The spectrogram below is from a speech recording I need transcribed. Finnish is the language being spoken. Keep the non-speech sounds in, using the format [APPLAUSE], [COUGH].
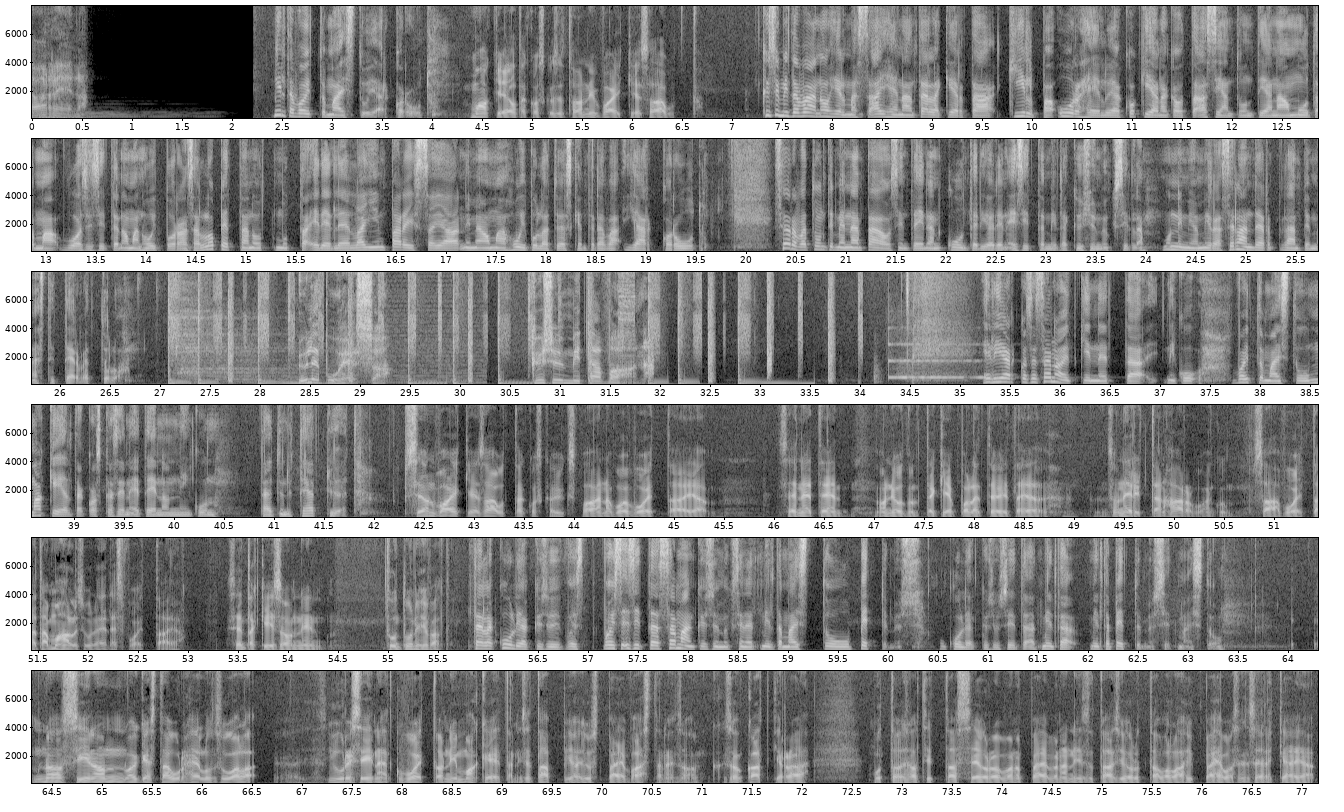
Yle Areena. Miltä voitto maistuu, Jarkko Ruutu? Makeelta, koska se on niin vaikea saavuttaa. Kysy mitä vaan ohjelmassa aiheena on tällä kertaa kilpaurheilu ja kokijana kautta asiantuntijana on muutama vuosi sitten oman huippuuransa lopettanut, mutta edelleen lajin parissa ja nimenomaan huipulla työskentelevä Jarkko Ruutu. Seuraava tunti mennään pääosin teidän kuuntelijoiden esittämillä kysymyksillä. Mun nimi on Mira Selander, lämpimästi tervetuloa. Ylepuheessa Kysy mitä vaan. Eli Jarkko, sä sanoitkin, että niin kuin, voitto maistuu makeelta, koska sen eteen on niin kuin, täytynyt tehdä työtä. Se on vaikea saavuttaa, koska yksi vaan aina voi voittaa ja sen eteen on joutunut tekemään paljon töitä ja se on erittäin harvoin, kun saa voittaa tai mahdollisuuden edes voittaa. Ja sen takia se on niin, tuntuu niin hyvältä. Täällä kuulija kysyy, voisi vois esittää saman kysymyksen, että miltä maistuu pettymys, kun kuulija kysyy sitä, että miltä, miltä pettymys sitten maistuu. No siinä on oikeastaan urheilun suola juuri siinä, että kun voitto on niin makeeta, niin se tappio on just päinvastainen. Se on, se on katkeraa, mutta toisaalta sitten taas seuraavana päivänä, niin se taas joudut tavallaan hyppää hevosen selkään ja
